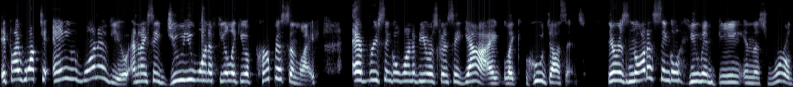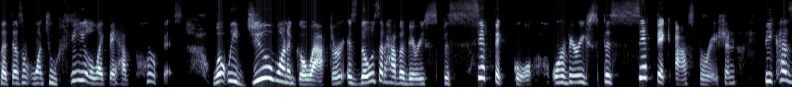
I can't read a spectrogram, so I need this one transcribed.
If I walk to any one of you and I say, "Do you want to feel like you have purpose in life?" Every single one of you is going to say, "Yeah, I like who doesn't?" There is not a single human being in this world that doesn't want to feel like they have purpose. What we do want to go after is those that have a very specific goal or a very specific aspiration. Because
